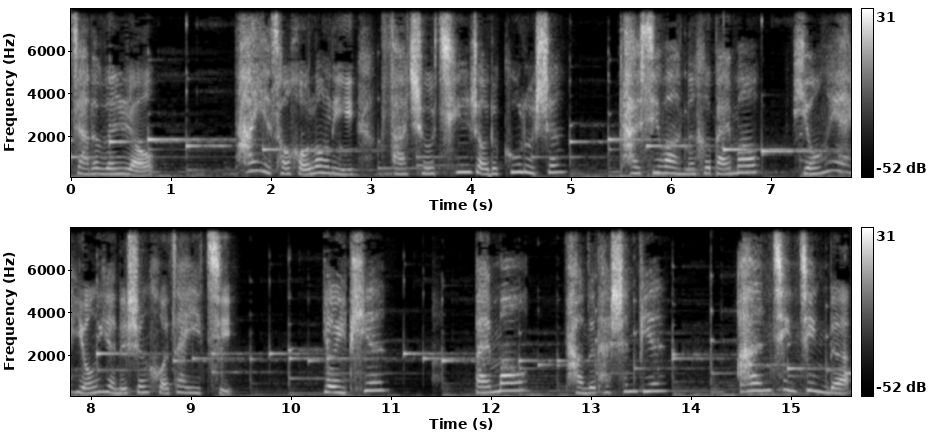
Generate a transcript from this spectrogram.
加的温柔。它也从喉咙里发出轻柔的咕噜声。它希望能和白猫永远永远的生活在一起。有一天，白猫躺在它身边，安安静静的，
